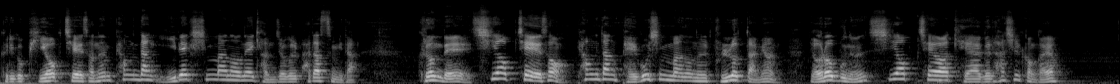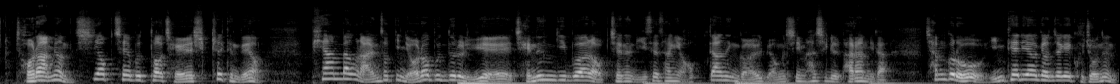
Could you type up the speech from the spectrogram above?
그리고 B 업체에서는 평당 210만 원의 견적을 받았습니다. 그런데 C업체에서 평당 150만 원을 불렀다면 여러분은 C업체와 계약을 하실 건가요? 저라면 C업체부터 제외시킬 텐데요. 피 한 방울 안 섞인 여러분들을 위해 재능 기부할 업체는 이 세상에 없다는 걸 명심하시길 바랍니다. 참고로 인테리어 견적의 구조는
